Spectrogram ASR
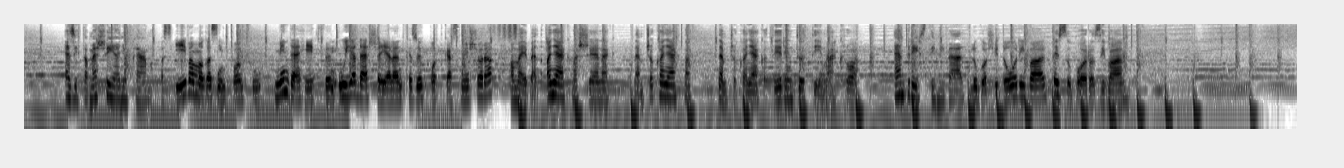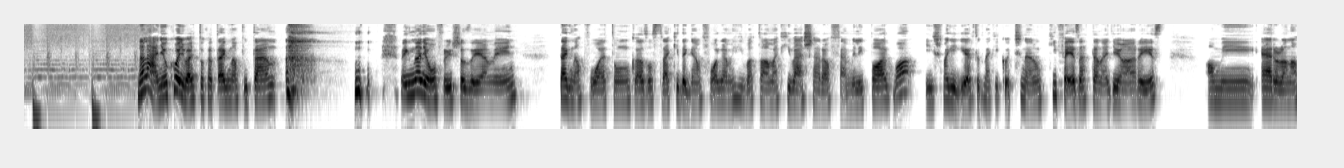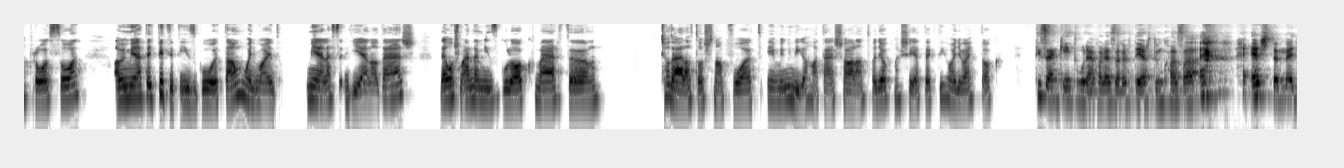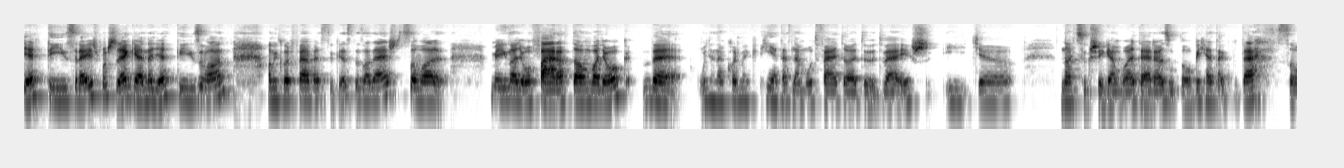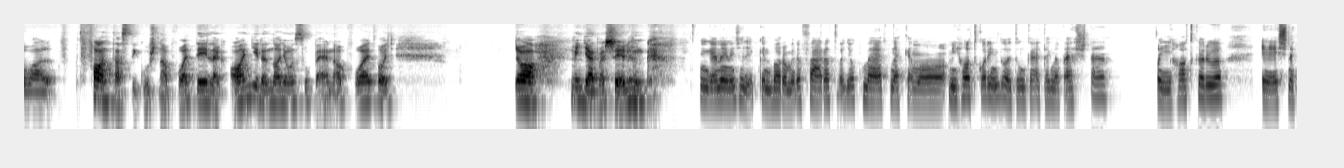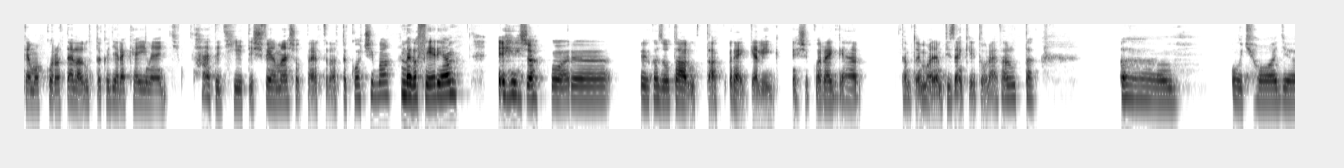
Ez itt a Mesélyanyukám, Az évamagazin.hu minden hétfőn új adásra jelentkező podcast műsora, amelyben anyák mesélnek, nem csak anyáknak, nem csak anyákat érintő témákról. Andrész Timivel. Lugosi Dórival, És Zubor Rozival. Na lányok, hogy vagytok a tegnap után? Még nagyon friss az élmény. Tegnap voltunk az osztrák idegenforgalmi hivatal meghívására a Family Parkba, és megígértük nekik, hogy csinálunk kifejezetten egy olyan részt, ami erről a napról szól, ami miatt egy picit izgultam, hogy majd milyen lesz egy ilyen adás, de most már nem izgulok, mert ö, csodálatos nap volt. Én még mindig a hatása alatt vagyok. Meséljetek ti, hogy vagytok. 12 órával ezelőtt értünk haza, este negyed tízre, és most reggel negyed tíz van, amikor felvesszük ezt az adást, szóval még nagyon fáradtam vagyok, de ugyanakkor meg hihetetlen volt feltöltődve, és így nagy szükségem volt erre az utóbbi hetek után, szóval fantasztikus nap volt, tényleg annyira nagyon szuper nap volt, hogy ah, mindjárt mesélünk. Igen, én is egyébként baromira fáradt vagyok, mert nekem a... Mi hatkor indultunk el tegnap este, vagy hat körül, és nekem akkor ott elaludtak a gyerekeim egy, hát egy hét és fél másodperc alatt a kocsiba, meg a férjem, és akkor ők azóta aludtak reggelig, és akkor reggel, nem tudom, majdnem 12 órát aludtak, úgyhogy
